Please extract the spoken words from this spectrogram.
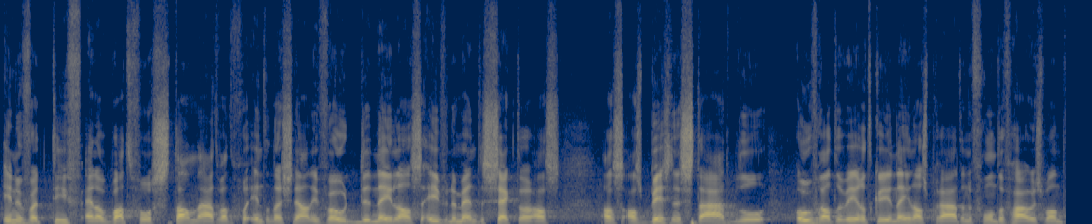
innovatief en op wat voor standaard, wat voor internationaal niveau de Nederlandse evenementensector als, als, als business staat. Ik bedoel, overal ter wereld kun je Nederlands praten in de front of house, want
